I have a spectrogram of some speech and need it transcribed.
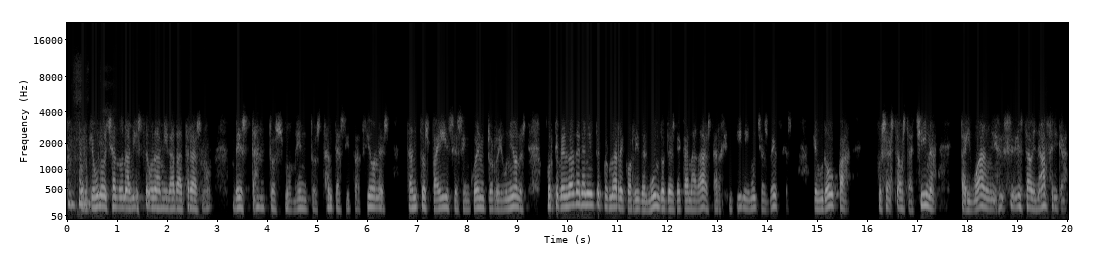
Porque uno echando una vista, una mirada atrás, ¿no? Ves tantos momentos, tantas situaciones, tantos países, encuentros, reuniones, porque verdaderamente pues me ha recorrido el mundo desde Canadá hasta Argentina y muchas veces Europa, pues he estado hasta China, Taiwán, he estado en África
